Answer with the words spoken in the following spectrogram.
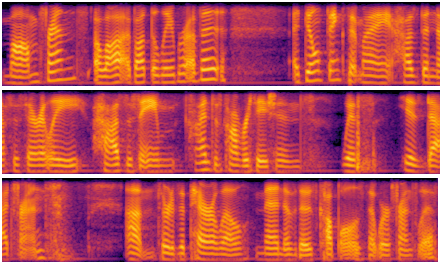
mom friends a lot about the labor of it, I don't think that my husband necessarily has the same kinds of conversations with his dad friends, um, sort of the parallel men of those couples that we're friends with.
